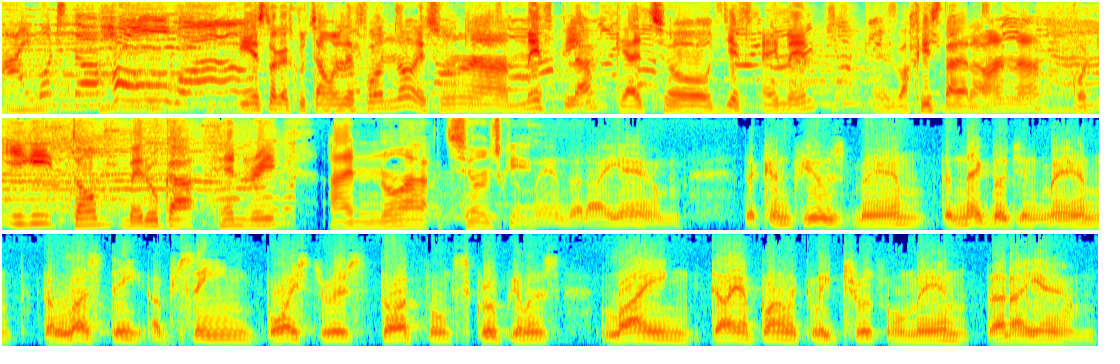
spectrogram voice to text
I wants the whole world. Y esto que escuchamos de fondo es una mezcla que ha hecho Jeff Amen, el bajista de la banda, con Iggy, Tom, Beruca, Henry y Noah Chomsky. man that I am, the confused man, the negligent man, the lusty, obscene, boisterous, thoughtful, scrupulous, lying, diabolically truthful man that I am.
